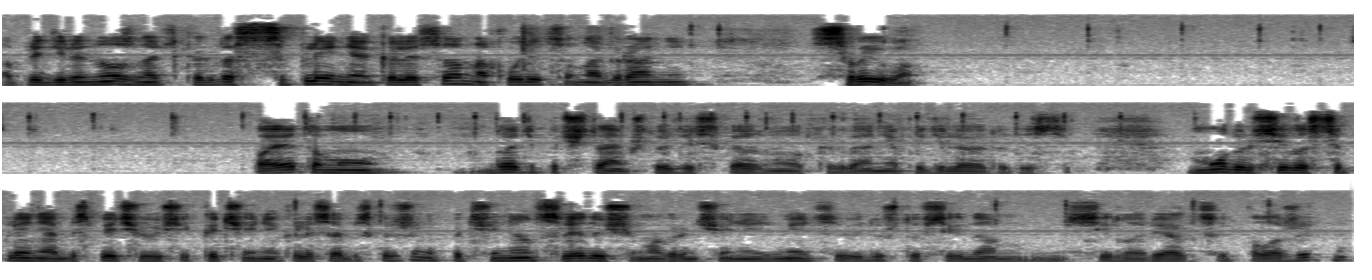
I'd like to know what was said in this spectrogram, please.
определено, значит, когда сцепление колеса находится на грани срыва. Поэтому давайте почитаем, что здесь сказано, вот, когда они определяют это. Модуль силы сцепления, обеспечивающий качение колеса без крушения, подчинен следующему ограничению. Имеется в виду, что всегда сила реакции положительна.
